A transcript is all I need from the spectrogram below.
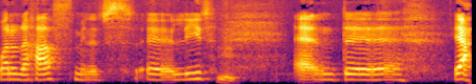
one and a half minutes uh, lead, and uh, yeah,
